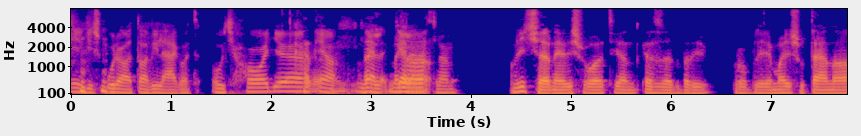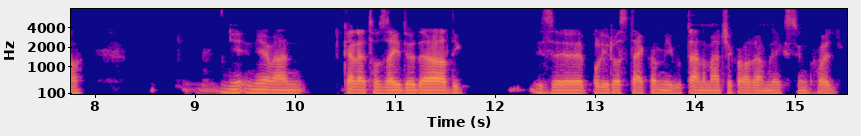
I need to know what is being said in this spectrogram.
mégis uralta a világot. Úgyhogy, hát, ja, kell, kellemetlen. A Witchernél is volt ilyen kezdetbeli probléma, és utána nyilván kellett hozzá idő, de addig izé, polírozták, amíg utána már csak arra emlékszünk, hogy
